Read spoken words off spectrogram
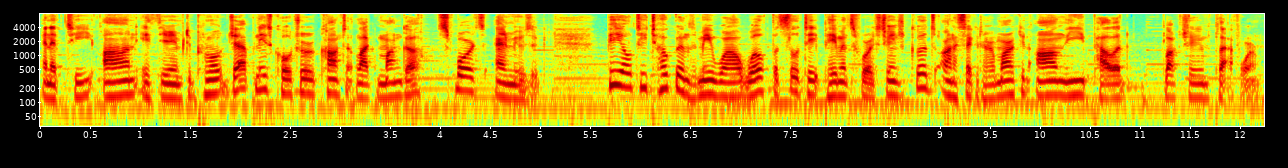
NFT, on Ethereum to promote Japanese cultural content like manga, sports, and music. PLT tokens, meanwhile, will facilitate payments for exchange goods on a secondary market on the Palette blockchain platform.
